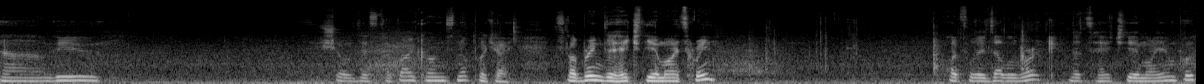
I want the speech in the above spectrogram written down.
Uh, view, show desktop icons, nope, okay. So I'll bring the HDMI screen hopefully that will work. That's HDMI input.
